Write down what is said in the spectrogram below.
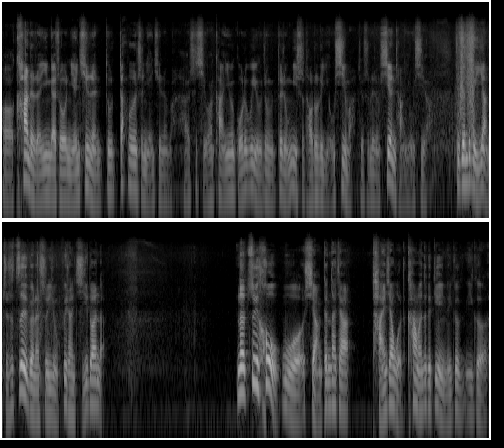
呃，看的人应该说年轻人都大部分是年轻人吧，还是喜欢看，因为国内不有这种这种密室逃脱的游戏嘛，就是那种现场游戏啊，就跟这个一样，只是这个呢是一种非常极端的。那最后我想跟大家谈一下我看完这个电影的一个一个。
